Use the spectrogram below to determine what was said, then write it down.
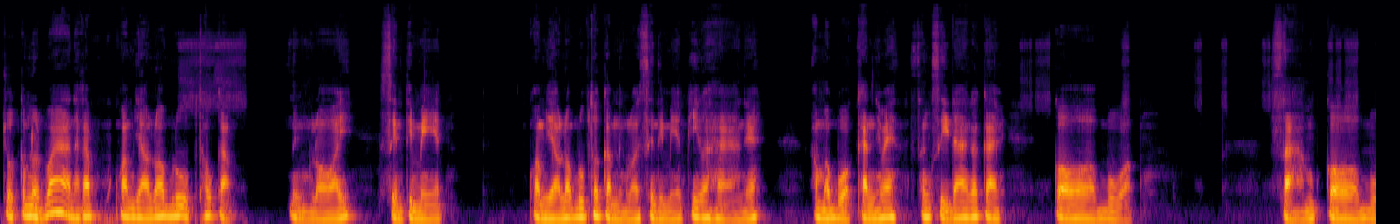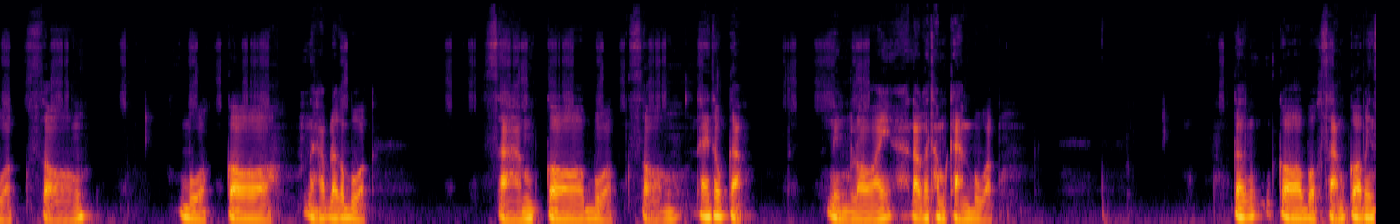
โจทย์กำหนดว่านะครับความยาวรอบรูปเท่ากับ 100 เซนติเมตร ความยาวรอบรูปเท่ากับ 100เซนติเมตรพี่ก็หาเนี่ย เอามาบวกกันใช่ไหมทั้งสี่ด้านก็กลายกบวก 3กบวก 2 บวกกนะครับ แล้วก็บวก 3กบวก 2 ได้เท่ากับ 100 เราก็ทำการบวกก็กบวก 3กเป็น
